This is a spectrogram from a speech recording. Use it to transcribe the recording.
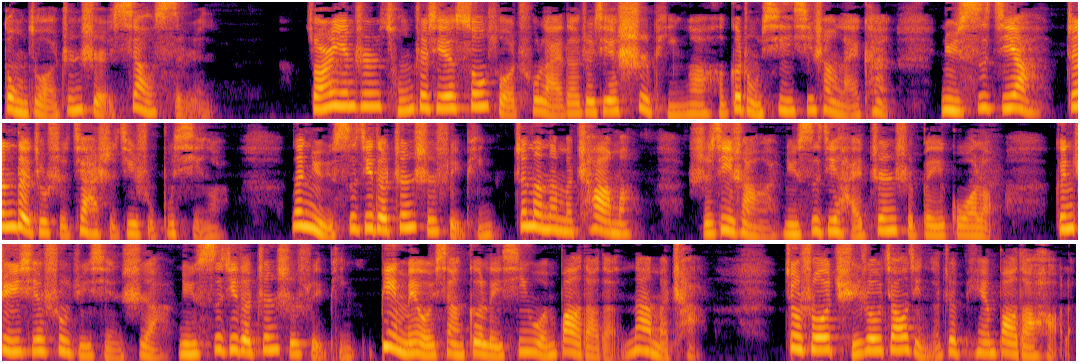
动作真是笑死人。总而言之，从这些搜索出来的这些视频啊和各种信息上来看，女司机啊真的就是驾驶技术不行啊。那女司机的真实水平真的那么差吗？实际上啊，女司机还真是背锅了。根据一些数据显示啊，女司机的真实水平并没有像各类新闻报道的那么差。就说衢州交警的这篇报道好了，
